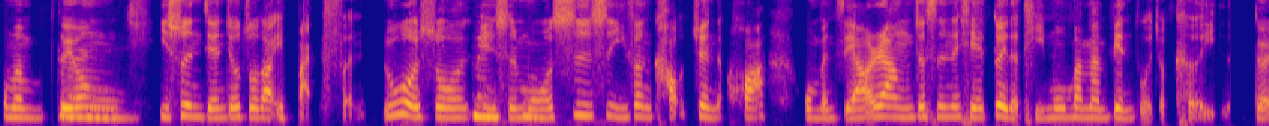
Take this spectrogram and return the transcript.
我们不用一瞬间就做到一百分。如果说饮食模式是一份考卷的话，我们只要让就是那些对的题目慢慢变多就可以了。对，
